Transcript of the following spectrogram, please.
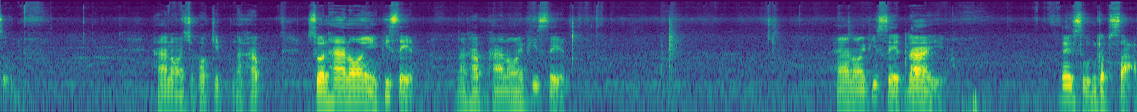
ศูนย์ฮานอยเฉพาะกิจนะครับ ส่วนฮานอยพิเศษนะครับฮานอยพิเศษฮานอยพิเศษได้ได้ศูนย์กับสาม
